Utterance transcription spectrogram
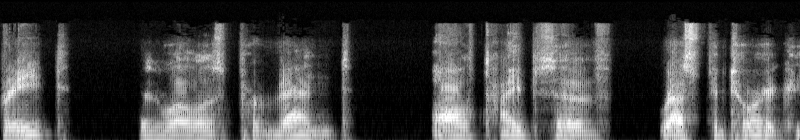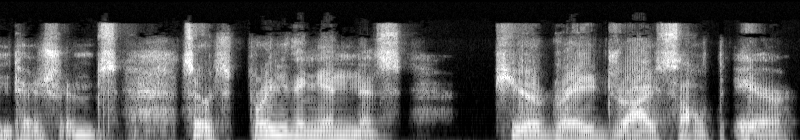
treat as well as prevent all types of respiratory conditions. So it's breathing in this pure grade dry salt air.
